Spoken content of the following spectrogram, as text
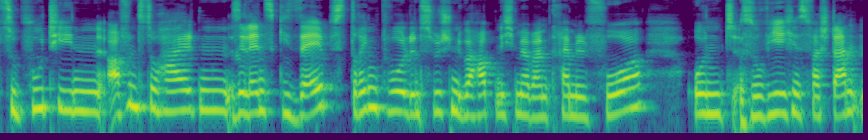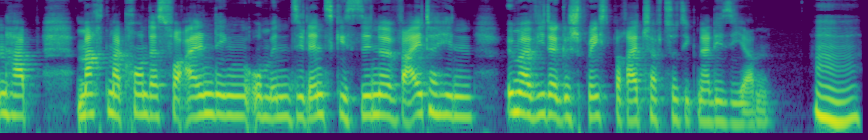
zu Putin offen zu halten. Zelensky selbst dringt wohl inzwischen überhaupt nicht mehr beim Kreml vor. Und so wie ich es verstanden habe, macht Macron das vor allen Dingen, um in Zelenskys Sinne weiterhin immer wieder Gesprächsbereitschaft zu signalisieren. Hm.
